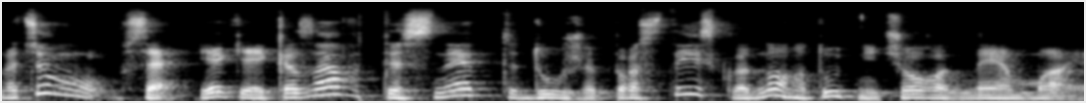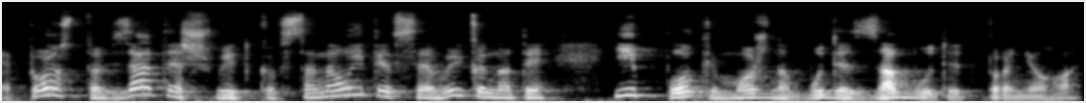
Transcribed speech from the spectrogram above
на цьому все. Як я і казав, тестнет дуже простий, складного тут нічого немає. Просто взяти, швидко встановити все, виконати, і поки можна буде забути про нього.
